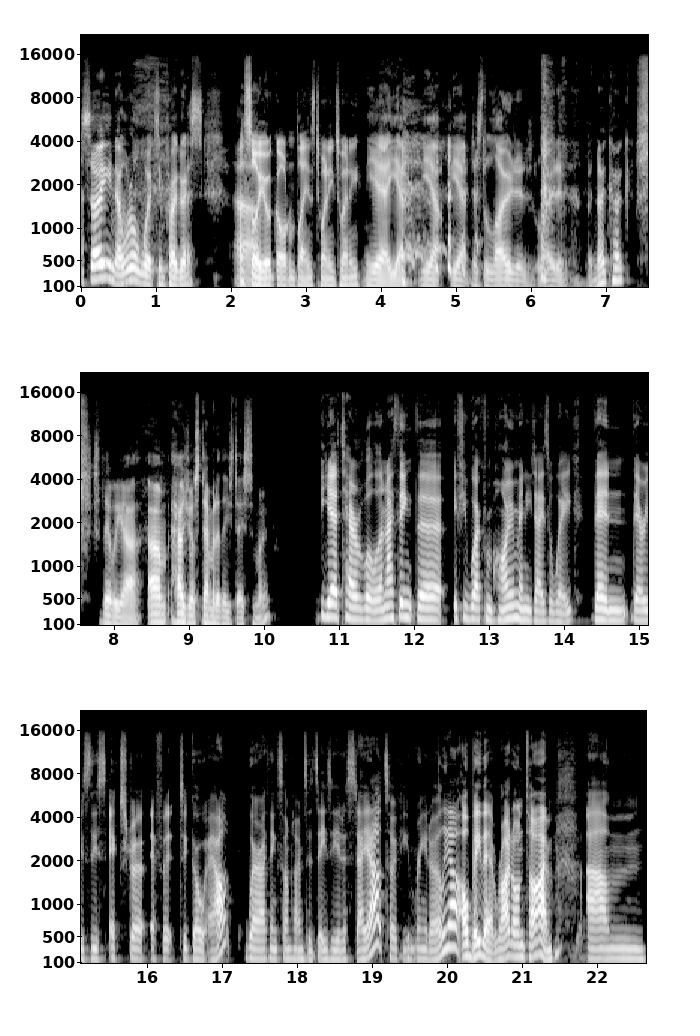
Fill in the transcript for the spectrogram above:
So, you know, we're all works in progress. I saw you at Golden Plains 2020. Yeah, yeah, yeah, yeah. Just loaded, loaded, but no coke. So there we are. Um, how's your stamina these days, Simone? Yeah, terrible. And I think the if you work from home any days a week, then there is this extra effort to go out. Where I think sometimes it's easier to stay out. So if you can bring it earlier, I'll be there right on time. Um,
